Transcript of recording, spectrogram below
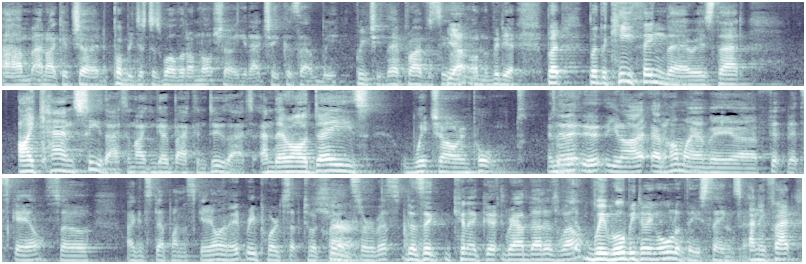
Um, and I could show it probably just as well that I'm not showing it actually because that would be breaching their privacy Yeah. on, on the video. But but the key thing there is that I can see that and I can go back and do that. And there are days which are important. And then, it, you know, I, at home I have a uh, Fitbit scale, so I can step on the scale and it reports up to a cloud Sure. service. Does it? Can it get, grab that as well? we will be doing all of these things. Okay. And in fact,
